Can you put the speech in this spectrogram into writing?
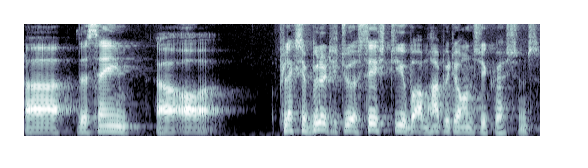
uh, the same uh, uh, flexibility to assist you, but I'm happy to answer your questions.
